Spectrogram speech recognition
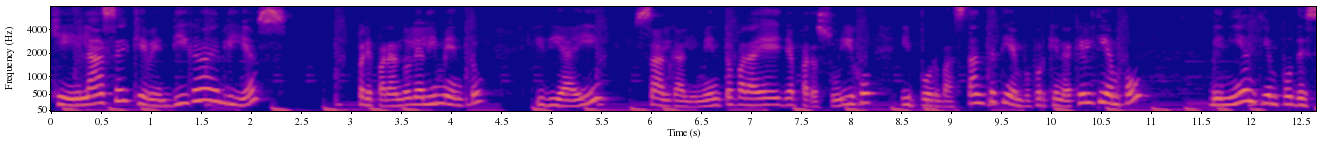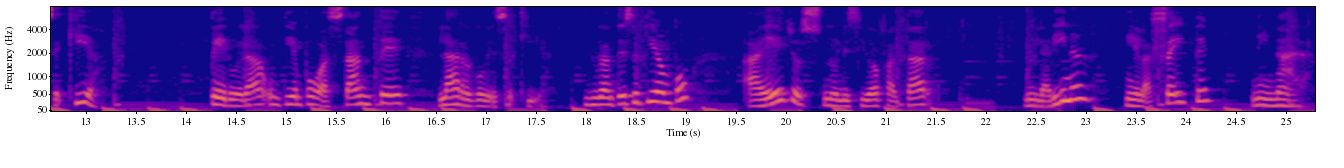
que Él hace que bendiga a Elías preparándole alimento y de ahí salga alimento para ella, para su hijo y por bastante tiempo, porque en aquel tiempo venían tiempos de sequía, pero era un tiempo bastante largo de sequía. Y durante ese tiempo a ellos no les iba a faltar ni la harina, ni el aceite, ni nada.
